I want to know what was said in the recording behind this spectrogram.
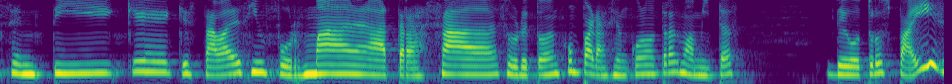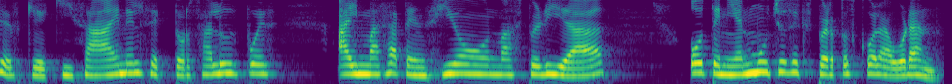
Sentí que, que estaba desinformada, atrasada, sobre todo en comparación con otras mamitas de otros países, que quizá en el sector salud pues hay más atención, más prioridad o tenían muchos expertos colaborando.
